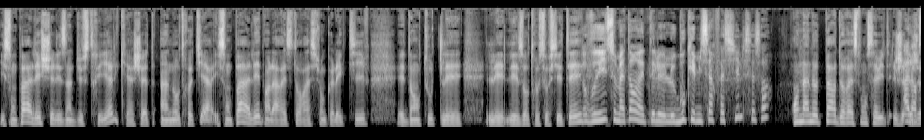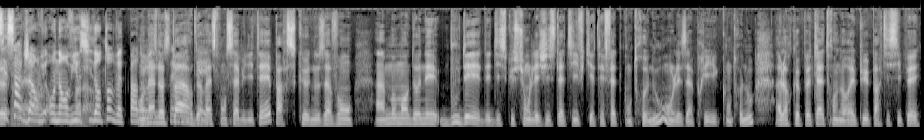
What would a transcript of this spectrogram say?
Ils sont pas allés chez les industriels qui achètent un autre tiers. Ils sont pas allés dans la restauration collective et dans toutes les, les, les autres sociétés. Donc vous nous dites ce matin on a été le, le bouc émissaire facile, c'est ça? On a notre part de responsabilité. Je, Alors c'est ça que j'ai envie, on a envie voilà. aussi d'entendre votre part de on responsabilité. On a notre part de responsabilité parce que nous avons à un moment donné boudé des discussions législatives qui étaient faites contre nous, on les a pris contre nous, alors que peut-être on aurait pu participer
